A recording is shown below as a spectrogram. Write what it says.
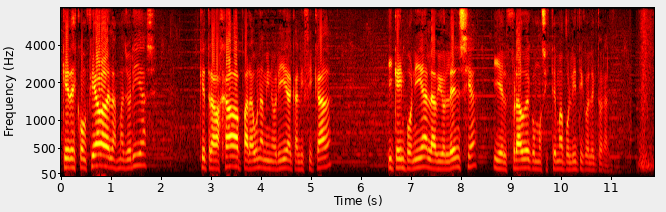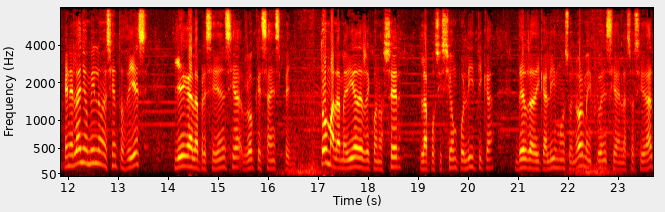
que desconfiaba de las mayorías, que trabajaba para una minoría calificada y que imponía la violencia y el fraude como sistema político electoral. En el año 1910 llega a la presidencia Roque Sáenz Peña. Toma la medida de reconocer la posición política del radicalismo, su enorme influencia en la sociedad,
